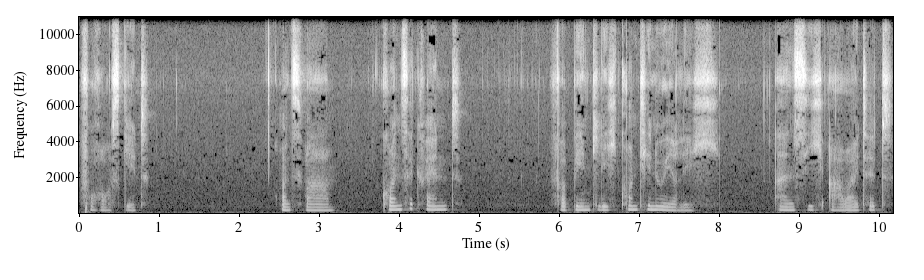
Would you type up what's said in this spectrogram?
vorausgeht. Und zwar konsequent, verbindlich, kontinuierlich an sich arbeitet,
